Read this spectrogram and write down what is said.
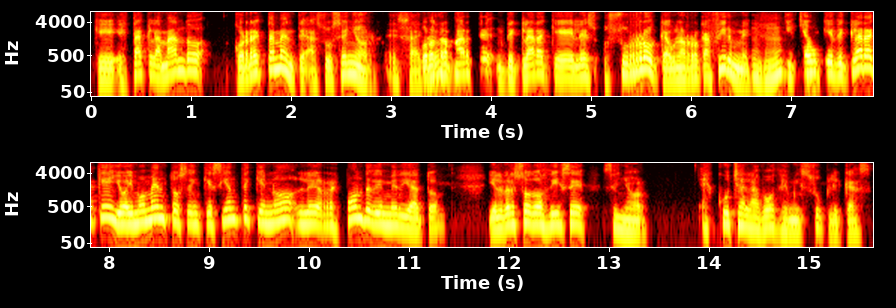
que está clamando correctamente a su Señor. Por otra parte, declara que Él es su roca, una roca firme, y que aunque declara aquello, hay momentos en que siente que no le responde de inmediato. Y el verso 2 dice, Señor, escucha la voz de mis súplicas,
